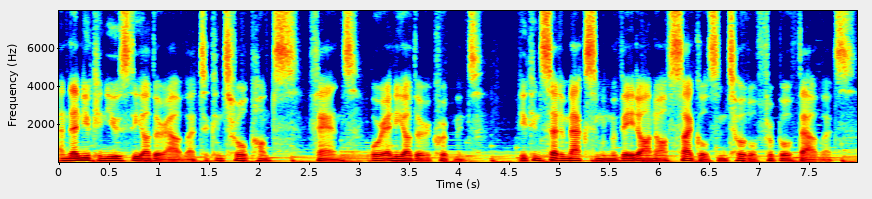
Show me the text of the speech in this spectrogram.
and then you can use the other outlet to control pumps, fans, or any other equipment. You can set a maximum of 8 on-off cycles in total for both outlets.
